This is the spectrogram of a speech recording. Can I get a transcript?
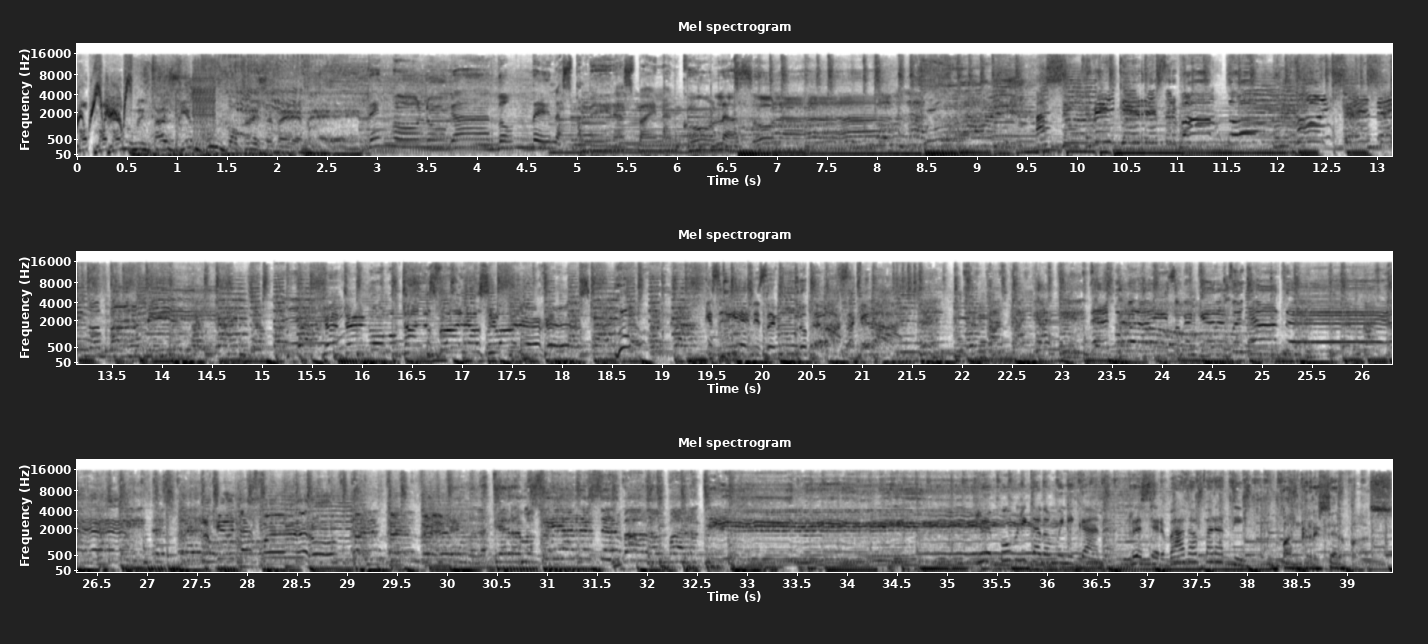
Monumental 100.13 pm. Tengo un lugar donde las palmeras bailan con las olas. Para ti. Banreservas,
